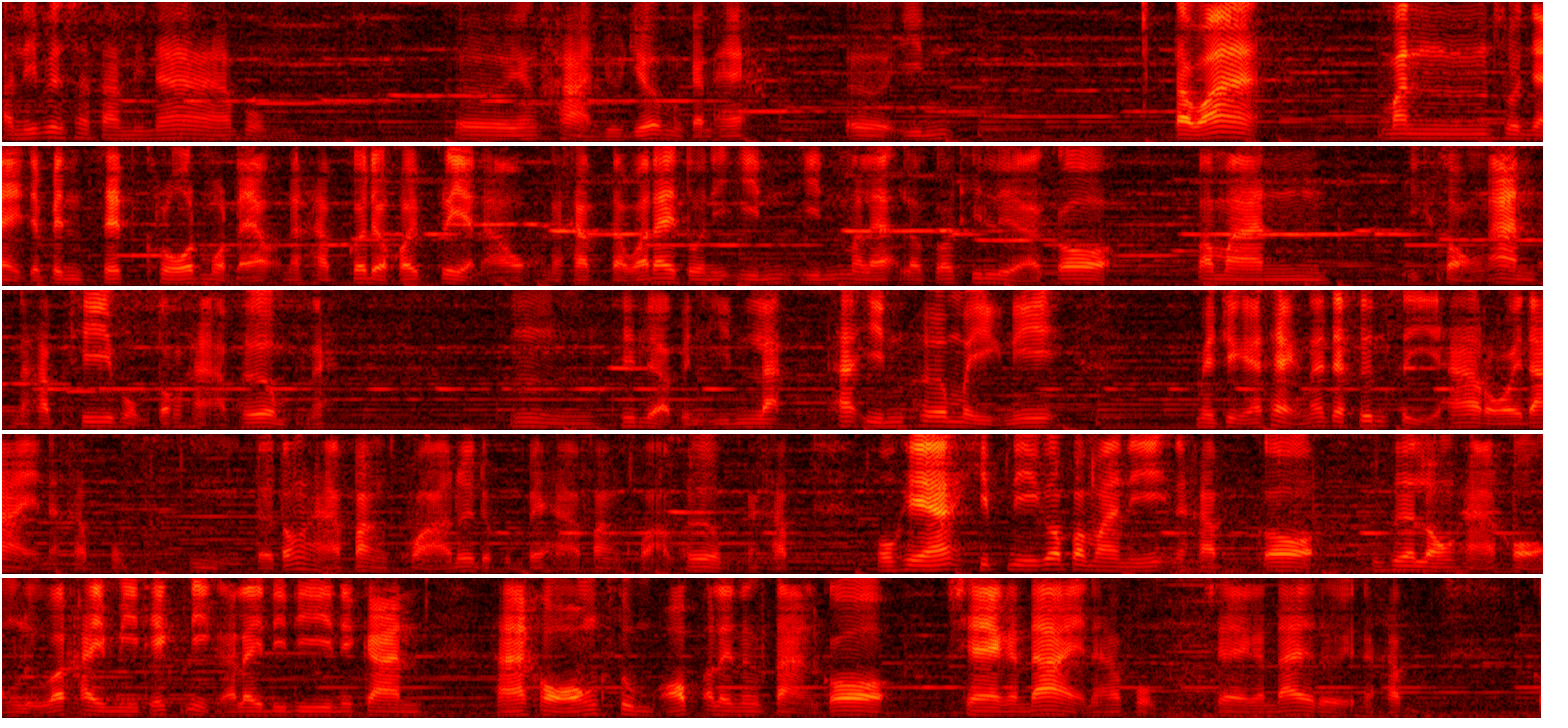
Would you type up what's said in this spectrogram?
อันนี้เป็นสตามิน่าครับผม เออ ยังขาดอยู่เยอะเหมือนกันแฮะ เออ อิน แต่ว่า มันส่วนใหญ่จะเป็นเซตโคลดหมดแล้วนะครับ ก็เดี๋ยวค่อยเปลี่ยนเอานะครับ แต่ว่าได้ตัวนี้อินอินมาแล้ว แล้วก็ที่เหลือก็ประมาณอีก 2 อันนะครับ ที่ผมต้องหาเพิ่มนะอืมที่เหลือเป็นอินละ ถ้าอินเพิ่มมาอีกนี่ Magic Attack น่าจะขึ้น 4 500 ได้นะครับผมอืมแต่ต้องหาฝั่งขวาด้วย เดี๋ยวผมไปหาฝั่งขวาเพิ่มนะครับ โอเคฮะ คลิปนี้ก็ประมาณนี้นะครับ ก็เพื่อนๆลองหาของหรือว่าใครมีเทคนิคอะไรดีๆ ในการหาของซุ่มออฟอะไรต่างๆ ก็ แชร์กันได้นะครับผมแชร์กันได้เลยนะครับ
